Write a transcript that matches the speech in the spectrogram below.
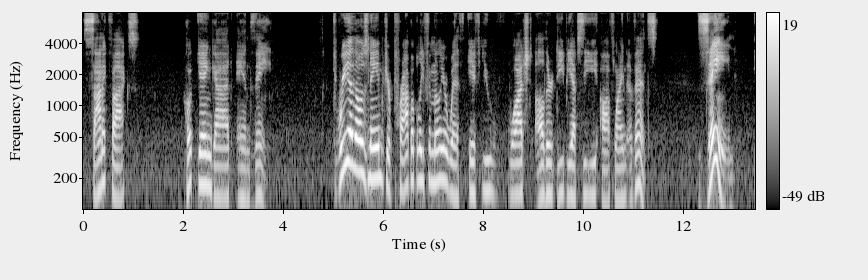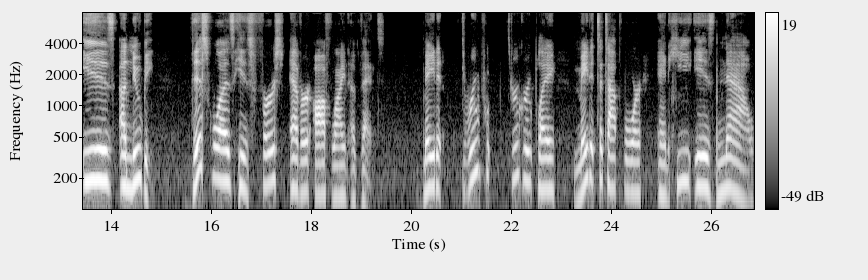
Sonic Fox, Hook Gang God, and Zane. Three of those names you're probably familiar with if you watched other DBFZ offline events. Zane is a newbie. This was his first ever offline event. Made it through through group play, made it to top 4 and he is now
